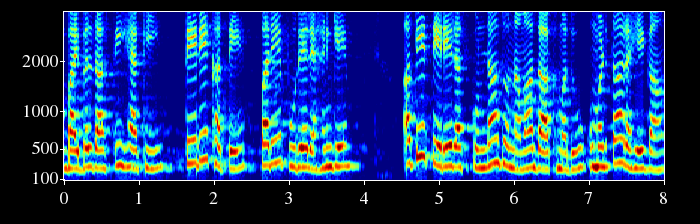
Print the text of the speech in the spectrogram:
ਬਾਈਬਲ ਦੱਸਦੀ ਹੈ ਕਿ ਤੇਰੇ ਖੱਤੇ ਪਰੇ ਪੂਰੇ ਰਹਿਣਗੇ ਅਤੇ ਤੇਰੇ ਰਸਕੁੰਡਾਂ ਤੋਂ ਨਵਾਂ ਦਾਖ ਮਧੂ ਉਮੜਦਾ ਰਹੇਗਾ।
